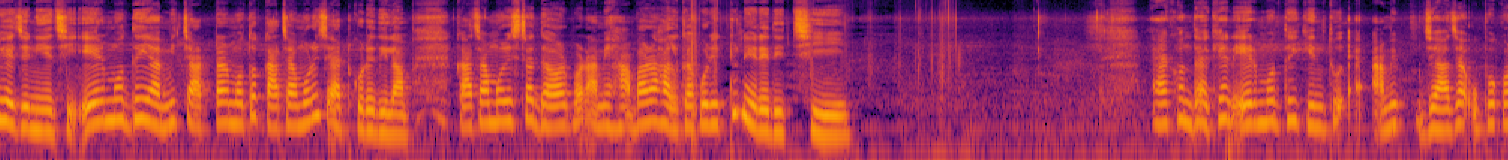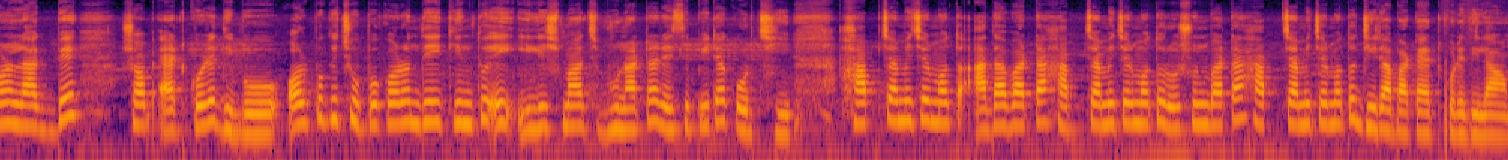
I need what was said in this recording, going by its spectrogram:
ভেজে নিয়েছি। এর মধ্যেই আমি চারটার মতো কাঁচামরিচ অ্যাড করে দিলাম। কাঁচামরিচটা দেওয়ার পর আমি আবারও হালকা করে একটু নেড়ে দিচ্ছি। এখন দেখেন, এর মধ্যে কিন্তু আমি যা যা উপকরণ লাগবে সব অ্যাড করে দিব। অল্প কিছু উপকরণ দিয়েই কিন্তু এই ইলিশ মাছ ভুনাটা রেসিপিটা করছি। হাফ চামচের মতো আদা বাটা, হাফ চামচের মতো রসুন বাটা, হাফ চামচের মতো জিরা বাটা অ্যাড করে দিলাম।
